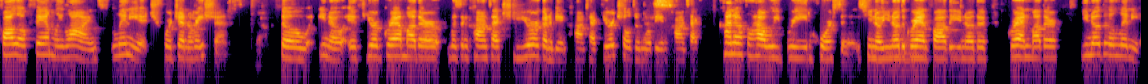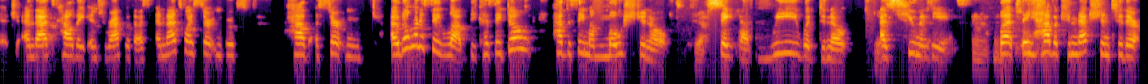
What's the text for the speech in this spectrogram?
follow family lines lineage for generations. Yeah. so you know if your grandmother was in contact you're going to be in contact your children yes. will be in contact. Kind of how we breed horses. You know you know the grandfather you know the grandmother you know the lineage and that's how they interact with us and that's why certain groups have a certain i don't want to say love because they don't have the same emotional yes. state that we would denote yes. as human beings mm-hmm. but they have a connection to their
